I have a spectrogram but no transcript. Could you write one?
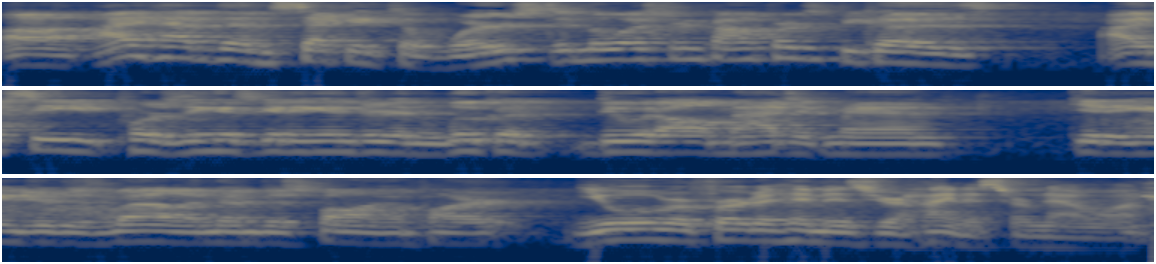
Uh, I have them second to worst in the Western Conference because I see Porzingis getting injured and Luka do it all Magic Man getting injured as well, and them just falling apart. You will refer to him as Your Highness from now on.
